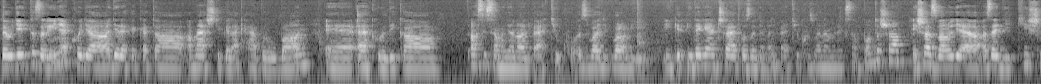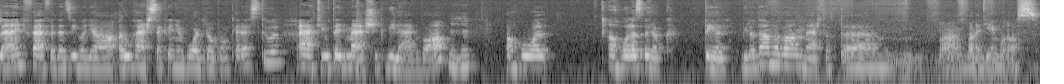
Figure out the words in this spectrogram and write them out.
De ugye itt az a lényeg, hogy a gyerekeket a, a második világháborúban eh, elküldik a azt hiszem, hogy a nagybátyjukhoz, vagy valami idegen családhoz, vagy a nagybátyjukhoz, mert nem emlékszem pontosan. És az van, ugye az egyik kislány felfedezi, hogy a, a ruhás szekrény a wardrobe keresztül átjut egy másik világba, Uh-huh. ahol, ahol az örök tél birodalma van, mert ott uh, van egy ilyen gonosz,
